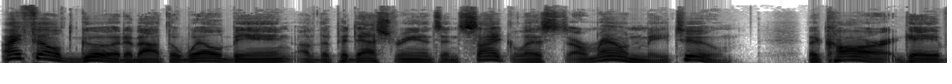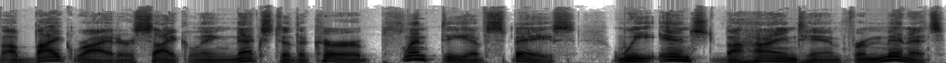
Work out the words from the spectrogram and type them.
I felt good about the well being of the pedestrians and cyclists around me, too. The car gave a bike rider cycling next to the curb plenty of space we inched behind him for minutes,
